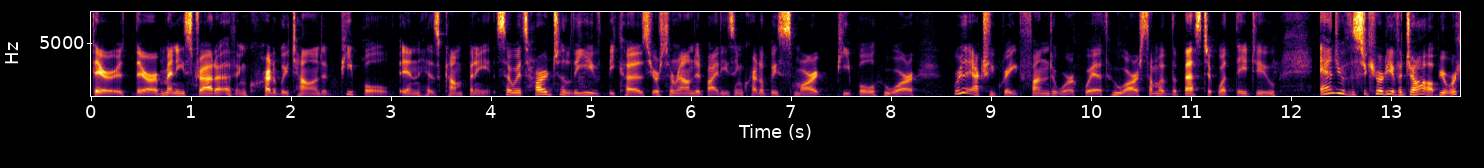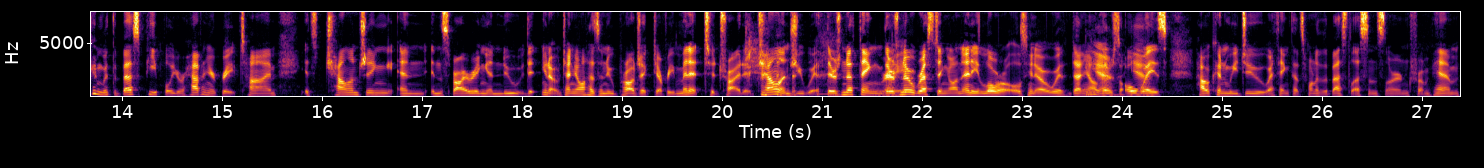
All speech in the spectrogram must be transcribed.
there there are many strata of incredibly talented people in his company. So it's hard to leave because you're surrounded by these incredibly smart people who are really actually great fun to work with, who are some of the best at what they do, and you have the security of a job. You're working with the best people. You're having a great time. It's challenging and inspiring and new. You know, Daniel has a new project every minute to try to challenge you with. There's nothing. There's no resting on any laurels. You know, with Daniel, Yeah, there's yeah. always how can we do. I think that's one of the best lessons learned from him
